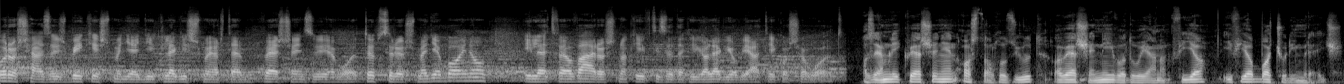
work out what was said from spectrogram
Orosháza és Békés megye egyik legismertebb versenyzője volt. Többszörös megyebajnok, illetve a városnak évtizedekig a legjobb játékosa volt. Az emlékversenyen asztalhoz ült a verseny névadójának fia, ifja Bacsur Imre is.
